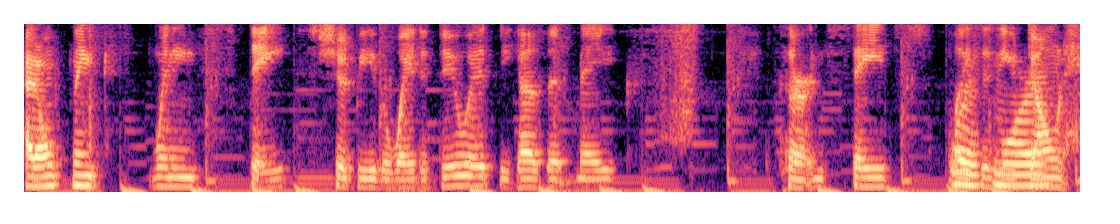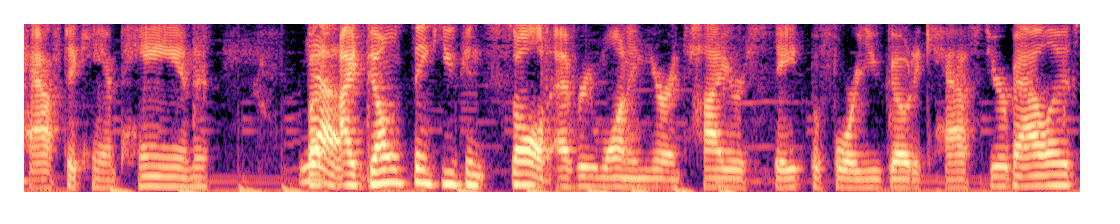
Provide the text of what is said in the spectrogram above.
I don't think winning states should be the way to do it because it makes certain states places you don't have to campaign. But yeah. I don't think you can salt everyone in your entire state before you go to cast your ballot.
